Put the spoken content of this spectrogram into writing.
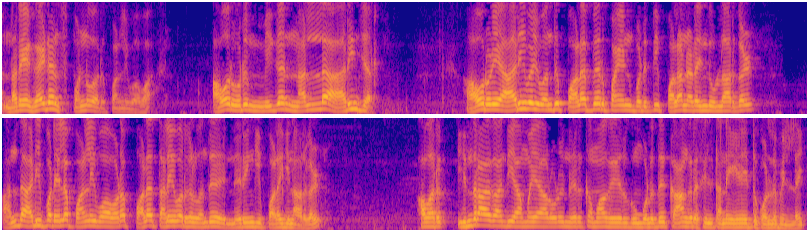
நிறைய கைடன்ஸ் பண்ணுவார் பழனி பாபா. அவர் ஒரு மிக நல்ல அறிஞர். அவருடைய அறிவை வந்து பல பேர் பயன்படுத்தி பலனடைந்துள்ளார்கள். அந்த அடிப்படையில் பழனி பாபாவோட பல தலைவர்கள் வந்து நெருங்கி பழகினார்கள். அவர் இந்திரா காந்தி அம்மையாரோடு நெருக்கமாக இருக்கும் பொழுது காங்கிரஸில் தன்னை இணைத்துக் கொள்ளவில்லை.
